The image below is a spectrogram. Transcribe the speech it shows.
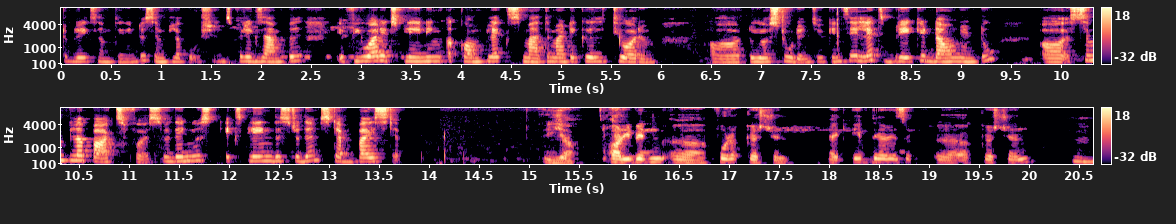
To break something into simpler portions. For example, if you are explaining a complex mathematical theorem uh, to your students, you can say, let's break it down into uh, simpler parts first. So then you explain this to them step by step. Yeah. Or even uh, for a question, like if there is a, uh, a question Hmm.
